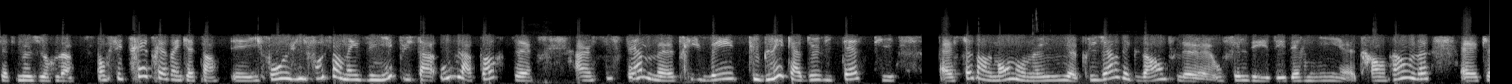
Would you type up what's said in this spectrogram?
cette mesure-là. Donc c'est très très inquiétant. Et il faut il faut s'en indigner, puis ça ouvre la porte à un système privé public à deux vitesses, puis euh, ça, dans le monde, on a eu euh, plusieurs exemples euh, au fil des, derniers 30 ans là, que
